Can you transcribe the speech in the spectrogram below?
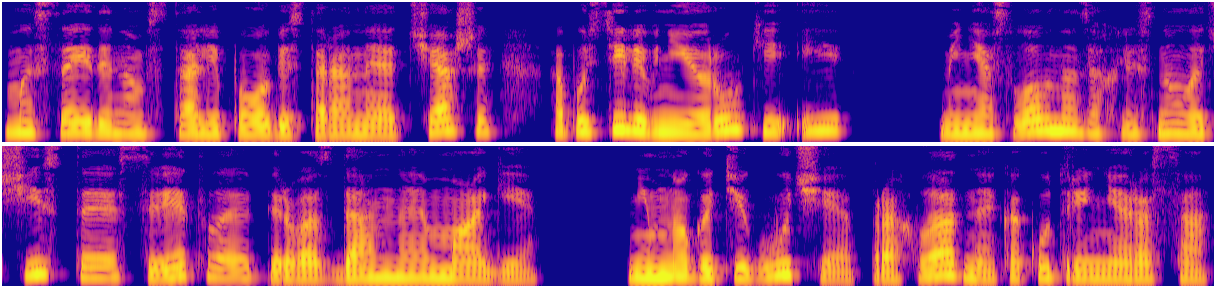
Мы с Эйденом встали по обе стороны от чаши, опустили в нее руки и... Меня словно захлестнула чистая, светлая, первозданная магия. Немного тягучая, прохладная, как утренняя роса,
